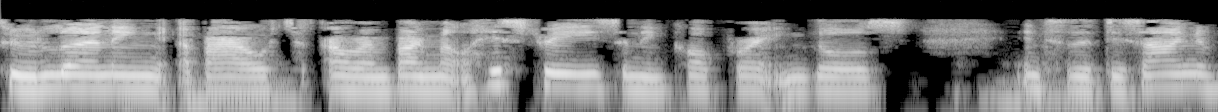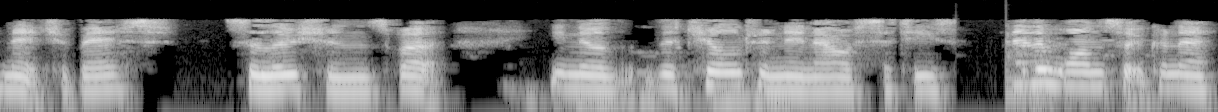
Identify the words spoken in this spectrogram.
through learning about our environmental histories and incorporating those into the design of nature-based solutions. But, you know, the children in our cities, they're the ones that are going to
